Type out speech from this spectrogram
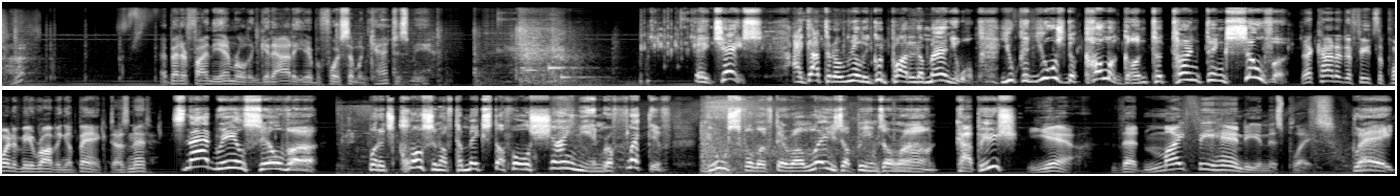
I better find the emerald and get out of here before someone catches me. Hey, Chase, I got to the really good part of the manual. You can use the color gun to turn things silver. That kind of defeats the point of me robbing a bank, doesn't it? It's not real silver, but it's close enough to make stuff all shiny and reflective. Useful if there are laser beams around. Capiche? Yeah, that might be handy in this place. Great.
